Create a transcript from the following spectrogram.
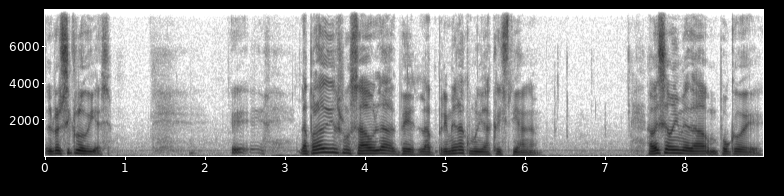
el versículo 10. La palabra de Dios nos habla de la primera comunidad cristiana. A veces a mí me da un poco de,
